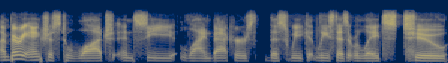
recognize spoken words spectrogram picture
I'm very anxious to watch and see linebackers this week, at least as it relates to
